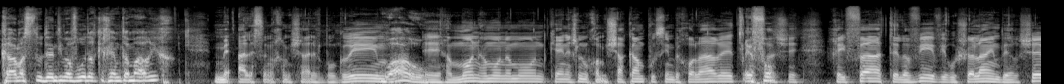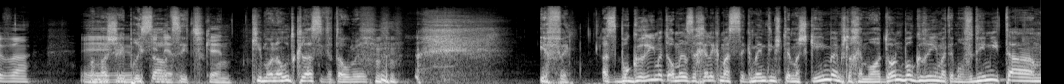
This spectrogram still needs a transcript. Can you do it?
כמה סטודנטים עברו דרככם, אתה מעריך? מעל 25 אלף בוגרים. וואו. Uh, המון המון המון, כן, יש לנו חמישה קמפוסים בכל הארץ. איפה? חיפה, תל אביב, ירושלים, באר שבע. ממש פריסה ארצית. כן. קמעונאות קלאסית, אתה אומר. יפה. אז בוגרים, אתה אומר, זה חלק מהסגמנטים שאתם משקיעים בהם? יש לכם מועדון בוגרים, אתם עובדים איתם,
